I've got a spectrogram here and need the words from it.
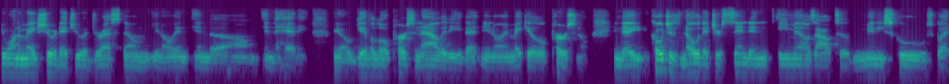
you want to make sure that you address them, you know, in, in the, um, in the heading, you know, give a little personality that, you know, and make it a little personal. And they coaches know that you're sending emails out to many schools, but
